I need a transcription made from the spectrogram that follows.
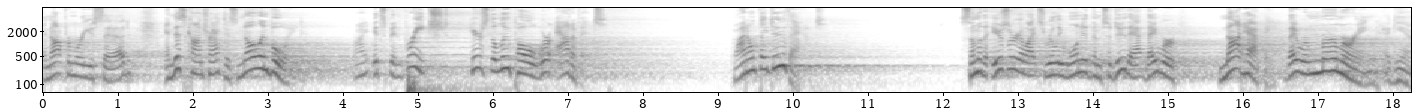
and not from where you said, and this contract is null and void, right? It's been breached. Here's the loophole, we're out of it. Why don't they do that? Some of the Israelites really wanted them to do that. They were not happy. They were murmuring again,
